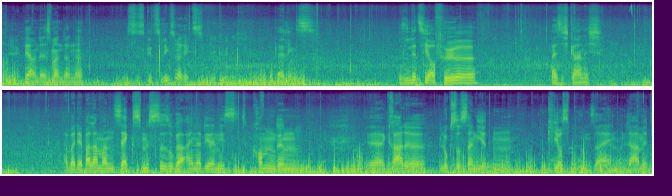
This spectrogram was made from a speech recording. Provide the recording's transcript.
Okay. Ja, und da ist man dann, ne? Ist es geht's links oder rechts zum Bierkönig? Ja, links. Wir sind jetzt hier auf Höhe, weiß ich gar nicht. Aber der Ballermann 6 müsste sogar einer der nächstkommenden, äh, gerade luxussanierten Kioskbuden sein. Und damit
